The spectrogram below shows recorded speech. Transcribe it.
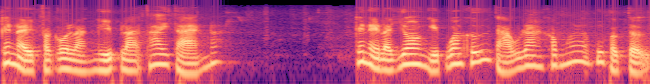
Cái này phải gọi là nghiệp là thai tạng đó. Cái này là do nghiệp quá khứ tạo ra không á quý phật tử.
